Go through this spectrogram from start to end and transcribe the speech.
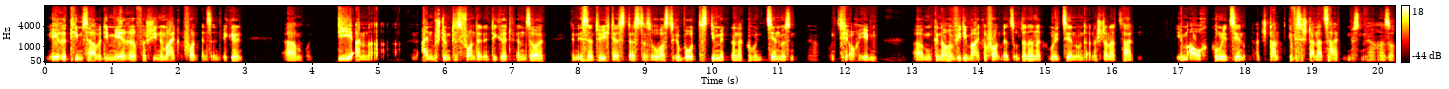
mehrere Teams habe, die mehrere verschiedene Microfrontends entwickeln ähm, und die an, ein bestimmtes Frontend integriert werden soll, dann ist natürlich das, das, das oberste Gebot, dass die miteinander kommunizieren müssen ja, und sich auch eben ähm, genau wie die Microfrontends untereinander kommunizieren und an Standards halten, eben auch kommunizieren und an Stand, gewisse Standards halten müssen. Ja. Also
